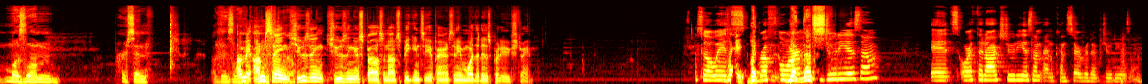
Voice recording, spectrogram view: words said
Muslim person of I mean, I'm saying so- choosing choosing your spouse and not speaking to your parents anymore. That is pretty extreme. So it's Right, but- but Reform that's- Judaism, it's Orthodox Judaism, and Conservative Judaism.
